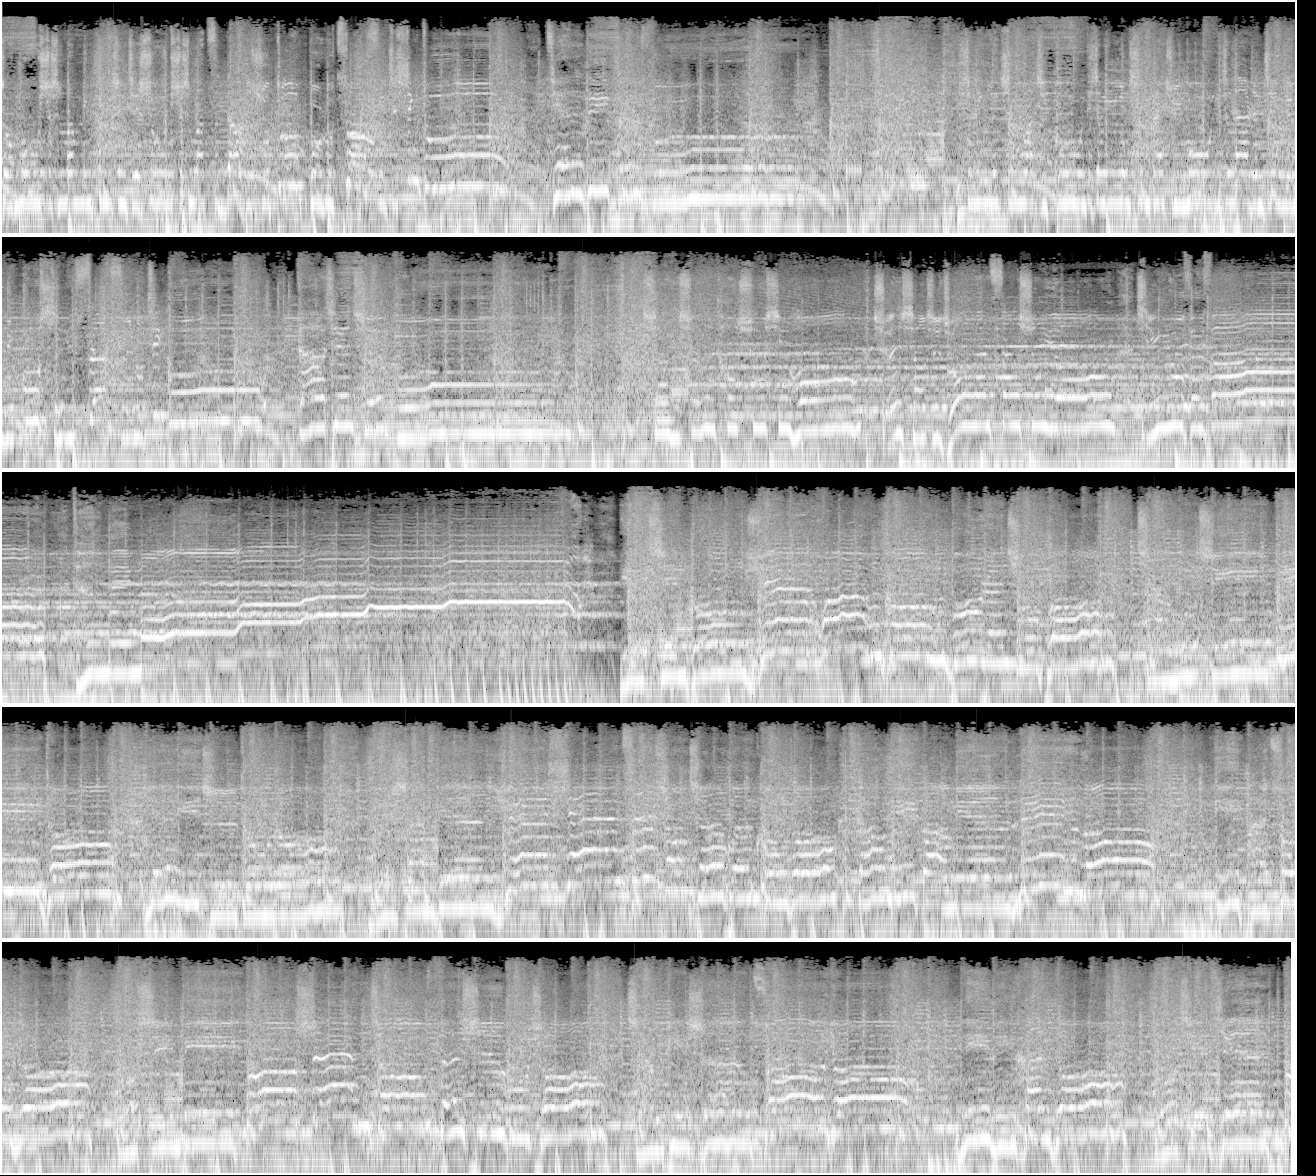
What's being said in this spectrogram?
朽木，说什么命定成结束，说什么刺刀的殊途，不如错付皆心毒，天地奔赴。你将另类成蛙之骨，你将玲珑心派巨木，你将那人间烟云雾，生与色，思如击鼓，大剑沉浮。渗透出猩红，喧嚣之中暗藏汹涌，进入芬芳的美梦。欲尽空，月惶恐，不忍触碰，将无情生左右，逆鳞撼动，多切剑，多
